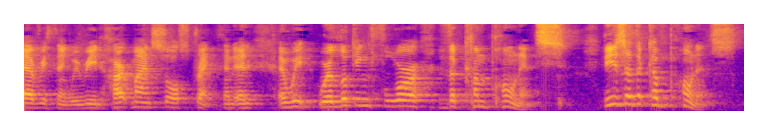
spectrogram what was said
everything. We read heart, mind, soul, strength. And, and, and we, we're looking for the components. These are the components.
